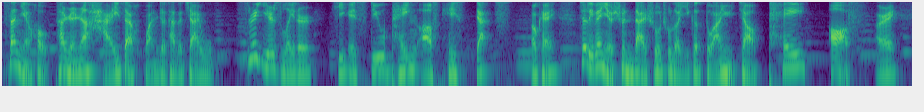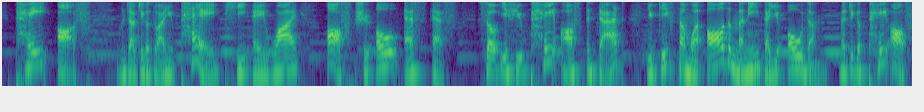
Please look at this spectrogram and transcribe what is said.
三年后他仍然还在还着他的债务，three years later。 He is still paying off his debts. OK，这里边也顺带说出了一个短语叫 pay off。Alright，pay off。我们知道这个短语 pay p a y off 是 o f f。So if you pay off a debt, you give someone all the money that you owe them. 那这个 pay off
